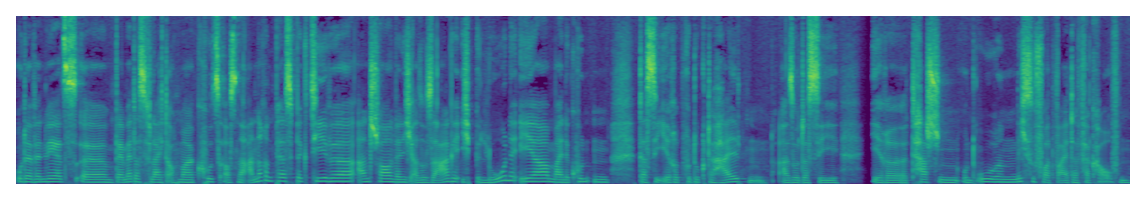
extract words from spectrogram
oder wenn wir jetzt, äh, wenn wir das vielleicht auch mal kurz aus einer anderen Perspektive anschauen, wenn ich also sage, ich belohne eher meine Kunden, dass sie ihre Produkte halten, also dass sie ihre Taschen und Uhren nicht sofort weiterverkaufen.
